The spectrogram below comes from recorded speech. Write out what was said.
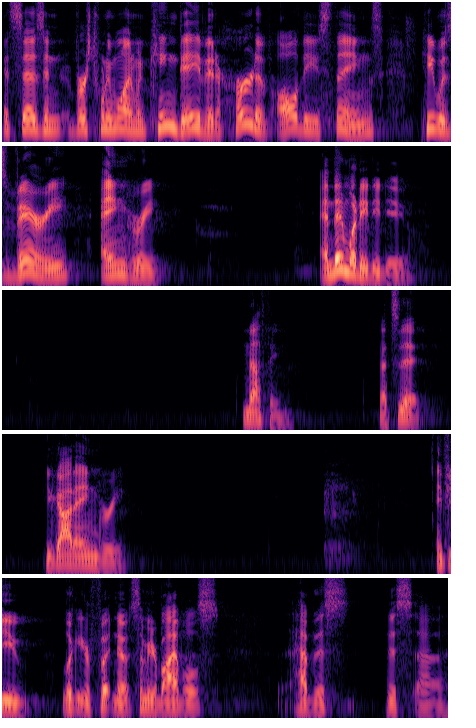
It says in verse 21 when King David heard of all these things, he was very angry. And then what did he do? Nothing. That's it. He got angry. If you look at your footnotes, some of your Bibles have this, this, uh,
